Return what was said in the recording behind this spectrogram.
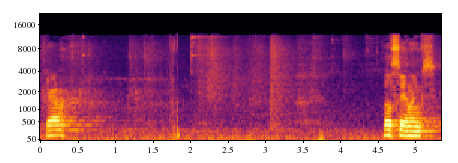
We go. Little ceilings.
